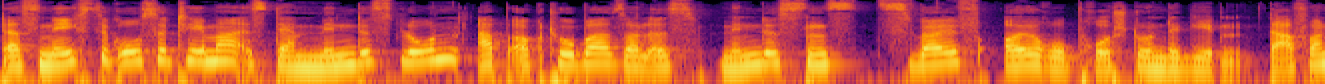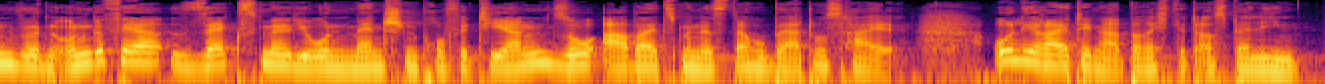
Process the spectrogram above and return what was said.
Das nächste große Thema ist der Mindestlohn. Ab Oktober soll es mindestens 12 Euro pro Stunde geben. Davon würden ungefähr 6 Millionen Menschen profitieren, so Arbeitsminister Hubertus Heil. Uli Reitinger berichtet aus Berlin.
